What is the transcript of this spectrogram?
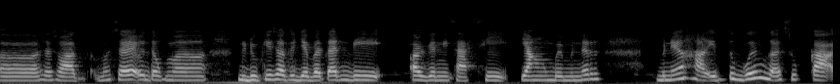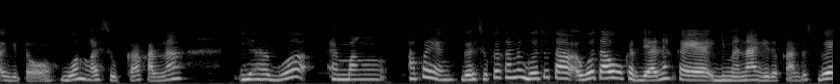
uh, sesuatu, maksudnya untuk menduduki suatu jabatan di organisasi yang benar-benar sebenarnya hal itu gue nggak suka gitu, gue nggak suka karena ya gue emang apa ya nggak suka karena gue tuh tahu gue tahu kerjaannya kayak gimana gitu kan. Terus gue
